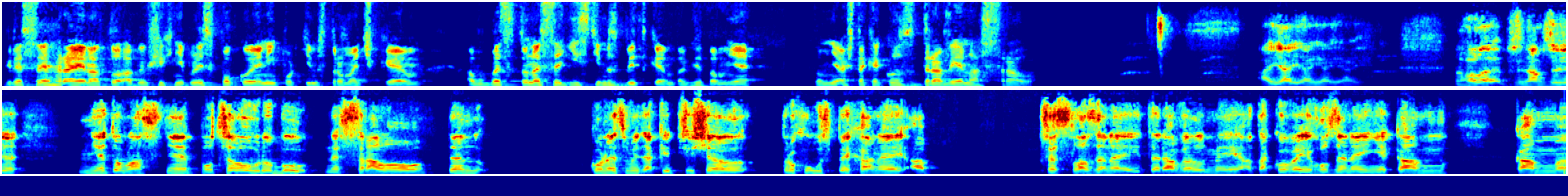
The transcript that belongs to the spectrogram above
kde se hraje na to, aby všichni byli spokojení pod tím stromečkem a vůbec to nesedí s tím zbytkem, takže to mě, to mě až tak jako zdravě nasralo. Aj, aj, aj, aj, aj. No hele, přiznám se, že mě to vlastně po celou dobu nesralo. Ten konec mi taky přišel trochu uspěchaný a přeslazený teda velmi a takovej hozený někam, kam eh,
